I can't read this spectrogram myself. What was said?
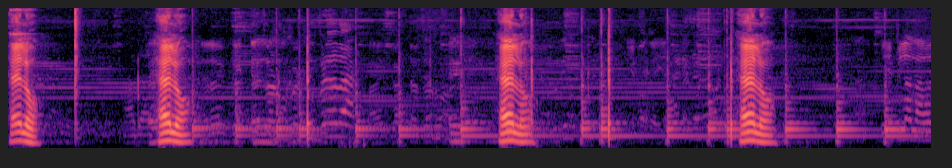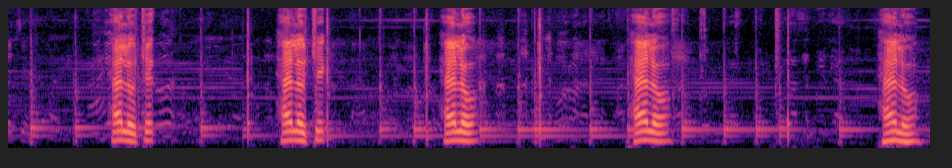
Hello. Hello. Hello. Hello. Hello, check. Hello, check. Hello. Hello. Hello.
